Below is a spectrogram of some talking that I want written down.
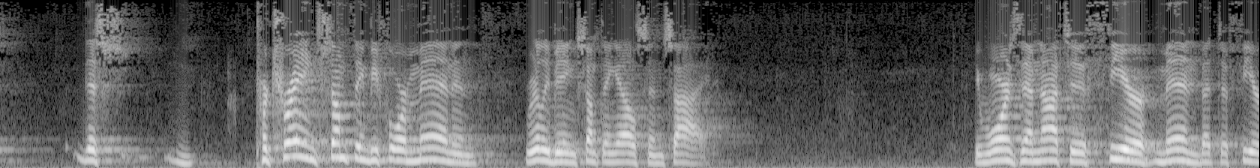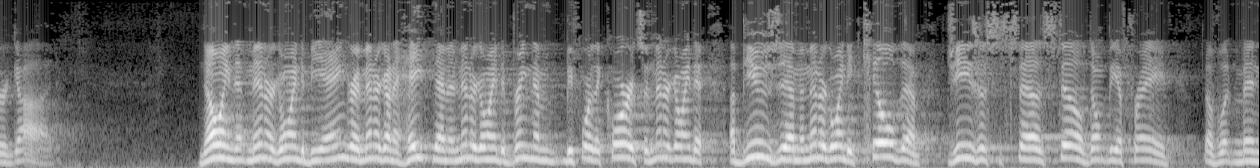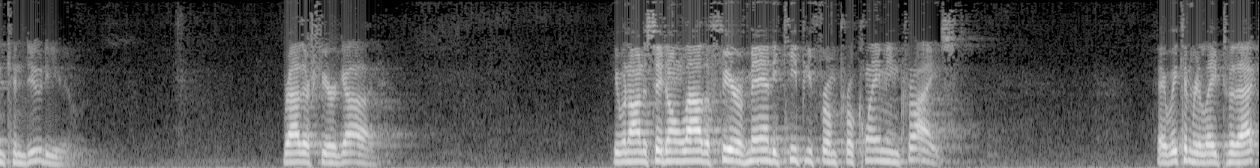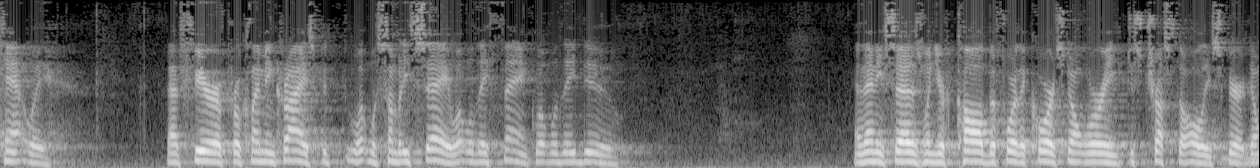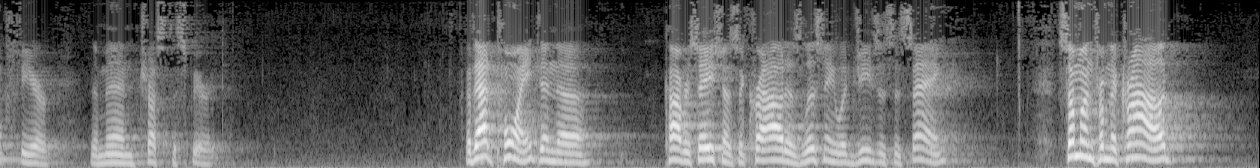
this portraying something before men and really being something else inside. He warns them not to fear men, but to fear God. Knowing that men are going to be angry, and men are going to hate them, and men are going to bring them before the courts, and men are going to abuse them, and men are going to kill them. Jesus says still, don't be afraid of what men can do to you. Rather fear God. He went on to say, don't allow the fear of man to keep you from proclaiming Christ. Hey, we can relate to that, can't we? That fear of proclaiming Christ. But what will somebody say? What will they think? What will they do? And then he says, when you're called before the courts, don't worry, just trust the Holy Spirit. Don't fear the men, trust the Spirit. At that point in the conversation, as the crowd is listening to what Jesus is saying, someone from the crowd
